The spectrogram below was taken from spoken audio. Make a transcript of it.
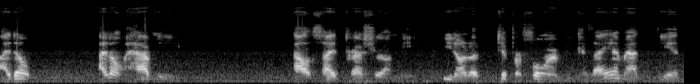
I don't I don't have any outside pressure on me, you know, to, to perform because I am at the end,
